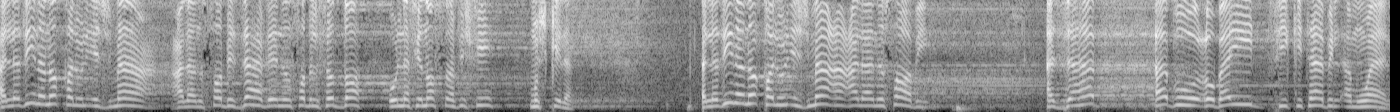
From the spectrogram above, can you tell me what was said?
الذين نقلوا الإجماع على نصاب الذهب لأن نصاب الفضة قلنا في نص ما فيش فيه مشكلة. الذين نقلوا الإجماع على نصاب الذهب أبو عبيد في كتاب الأموال.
